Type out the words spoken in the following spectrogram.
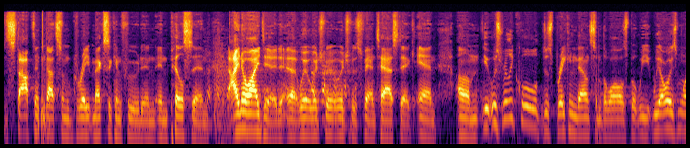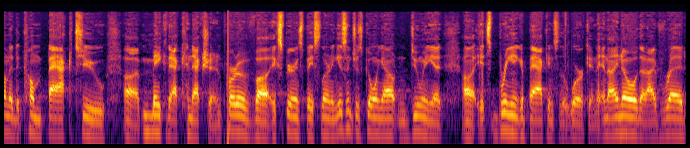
stopped and got some great Mexican food in, in Pilsen. I know I did, uh, which, which was fantastic. And um, it was really cool just breaking down some of the walls, but we, we always wanted to come back to uh, make that connection. Part of uh, experience-based learning isn't just going out and doing it, uh, it's bringing it back into the work. And, and I know that I've read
